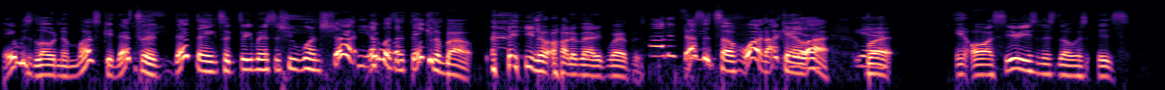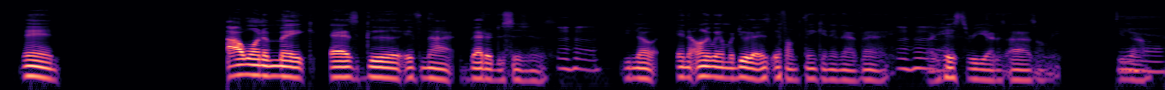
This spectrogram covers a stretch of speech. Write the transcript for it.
they was loading a musket. That took that thing took three minutes to shoot one shot. They wasn't thinking about you know automatic weapons. Honestly. That's a tough one. I can't Yeah. lie. Yeah. But in all seriousness, though, it's, it's man. I want to make as good, if not better, decisions. mm-hmm. You know, and the only way I'm gonna do that is if I'm thinking in that vein. Mm-hmm. Like history got its eyes on me, you yeah. know.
